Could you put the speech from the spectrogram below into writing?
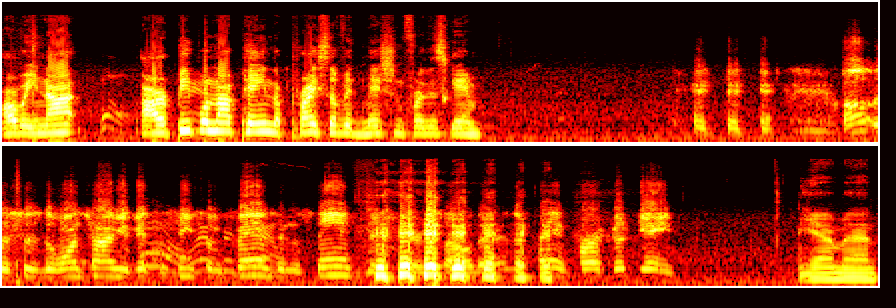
are we not are people not paying the price of admission for this game? well, this is the one time you get to see some fans in the stands this year, so they're, they're paying for a good game. Yeah, man.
